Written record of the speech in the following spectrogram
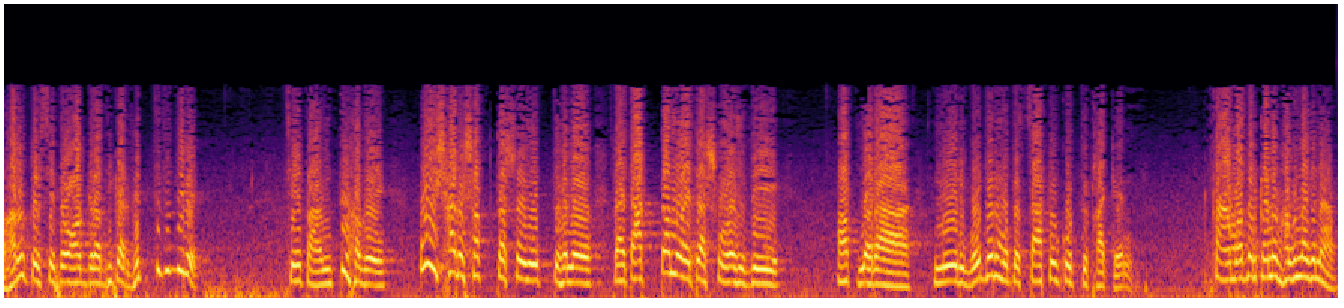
ভারতের সেটা অগ্রাধিকার ভিত্তিতে দিবে। চেয়ে আনতে হবে। ওই সাড়ে সাতটার সময় মৃত্যু হলো। রাত আটটা, নয়টার সময় যদি আপনারা নির্বোধের মতো চাটু করতে থাকেন, তা আমাদের কেন ভালো লাগে না?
